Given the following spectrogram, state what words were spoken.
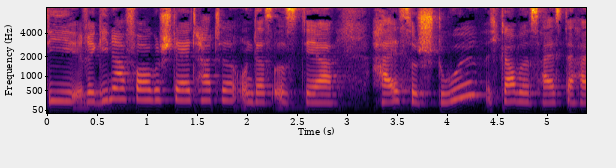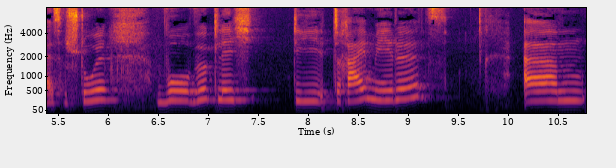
die Regina vorgestellt hatte. Und das ist der heiße Stuhl. Ich glaube, es das heißt der heiße Stuhl, wo wirklich die drei Mädels ähm,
